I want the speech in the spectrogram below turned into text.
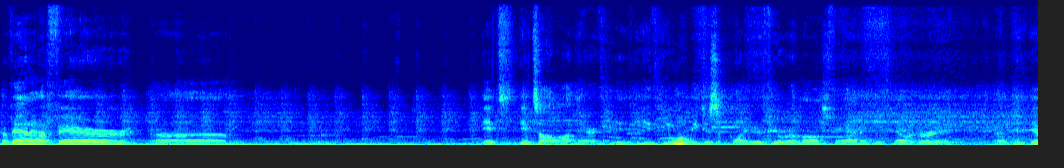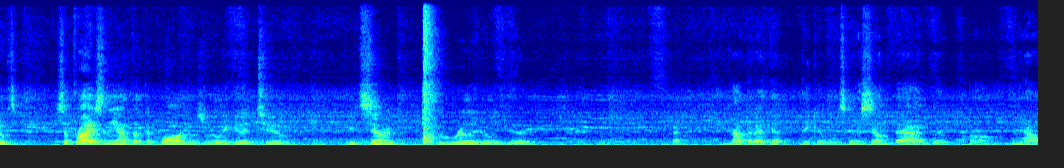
Havana Affair. Um, it's it's all on there. You, you, won't be disappointed if you're a Ramones fan and you've never heard it. Uh, it. It was surprisingly, I thought the quality was really good too. It sounded really really good. Not that I th- think it was going to sound bad, but um, you know,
